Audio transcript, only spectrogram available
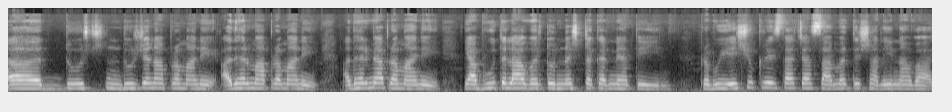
दुर् दुष दुर्जनाप्रमाणे अधर्माप्रमाणे अधर्म्याप्रमाणे या भूतलावर तो नष्ट करण्यात येईल. प्रभू येशू ख्रिस्ताच्या सामर्थ्यशाली नावात.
